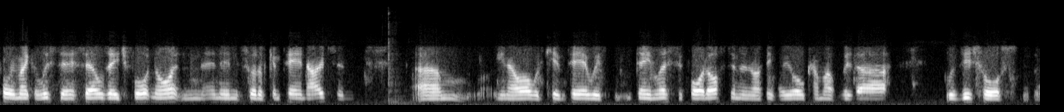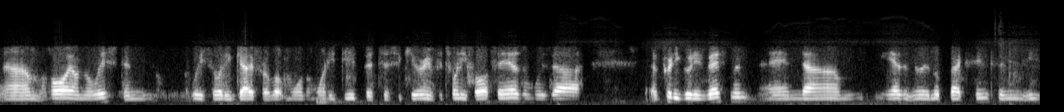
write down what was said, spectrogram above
probably make a list of ourselves each fortnight, and, and then sort of compare notes. And um, you know, I would compare with Dean Lester quite often, and I think we all come up with uh, with this horse um, high on the list, and we thought he'd go for a lot more than what he did, but to secure him for twenty five thousand was. Uh, a pretty good investment, and um, he hasn't really looked back since. And he's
